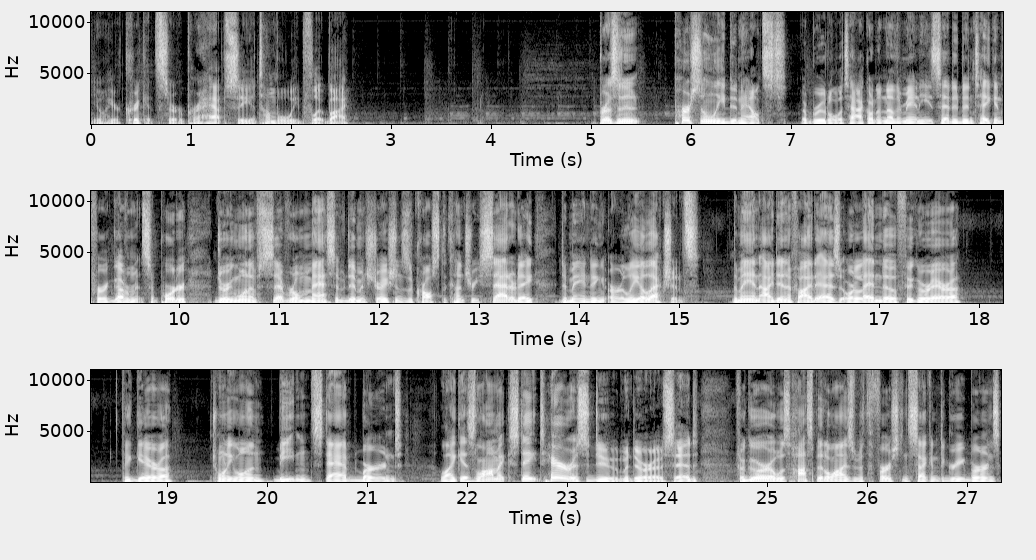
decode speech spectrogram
You'll hear crickets or perhaps see a tumbleweed float by. President personally denounced a brutal attack on another man he said had been taken for a government supporter during one of several massive demonstrations across the country Saturday demanding early elections. The man identified as Orlando Figueroa, Figuera, 21, beaten, stabbed, burned, like Islamic State terrorists do, Maduro said. Figueroa was hospitalized with first and second degree burns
